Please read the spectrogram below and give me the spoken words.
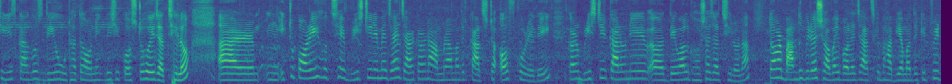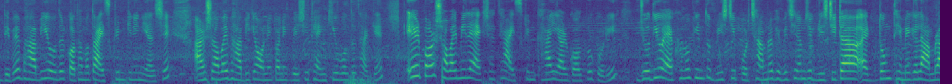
সিরিজ কাগজ দিয়ে উঠাতে অনেক বেশি কষ্ট হয়ে যাচ্ছিল। আর একটু পরেই হচ্ছে বৃষ্টি নেমে যায়, যার কারণে আমরা আমাদের কাজটা অফ করে দেই। কারণ বৃষ্টির কারণে দেওয়াল ঘষা যাচ্ছিল না। তো আমার বান্ধবীরা সবাই বলে যে, আজকে ভাবি আমাদেরকে ট্রিট দেবে। ভাবি ওদের কথা মতো আইসক্রিম কিনে নিয়ে আসে। আর সবাই ভাবিকে অনেক অনেক অনেক বেশি থ্যাংক ইউ বলতে থাকে। এরপর সবাই মিলে একসাথে আইসক্রিম খাই আর গল্প করি। যদিও এখনও কিন্তু বৃষ্টি পড়ছে, আমরা ভেবেছিলাম যে বৃষ্টিটা একদম থেমে গেলে আমরা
